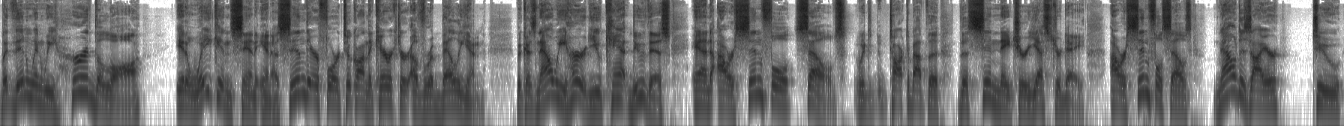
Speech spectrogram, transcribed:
But then when we heard the law, it awakened sin in us. Sin, therefore, took on the character of rebellion because now we heard you can't do this and our sinful selves we talked about the the sin nature yesterday our sinful selves now desire to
